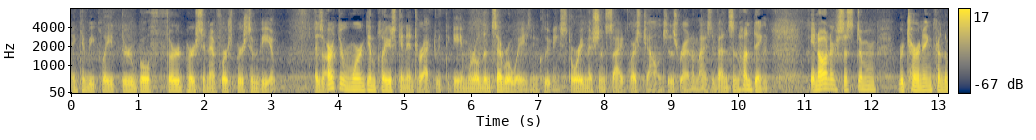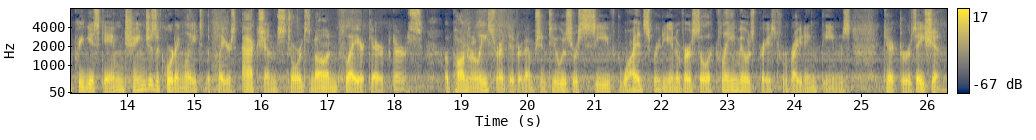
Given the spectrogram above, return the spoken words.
and can be played through both third person and first person view. As Arthur Morgan, players can interact with the game world in several ways, including story missions, side quest challenges, randomized events, and hunting. An honor system returning from the previous game changes accordingly to the player's actions towards non player characters. Upon release, Red Dead Redemption 2 has received widespread universal acclaim. It was praised for writing, themes, characterization.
